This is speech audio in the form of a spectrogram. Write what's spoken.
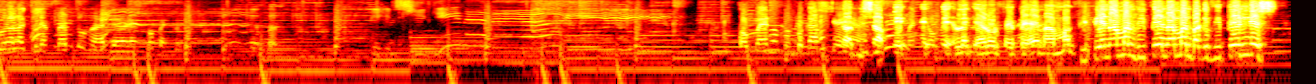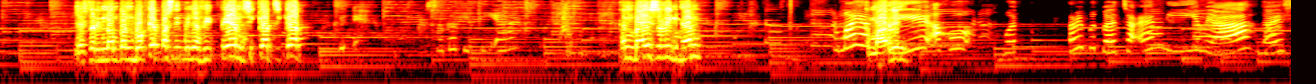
Gua lagi laptop tuh nggak ada komen. Komen bekas kayak. nggak bisa P, P, P, lag error VPN aman VPN aman VPN aman pakai VPN guys Yang sering nonton bokep pasti punya VPN, sikat sikat. Astaga VPN. Kan bayi sering kan? Lumayan Kemarin- sih aku buat tapi buat baca anime ya, guys.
